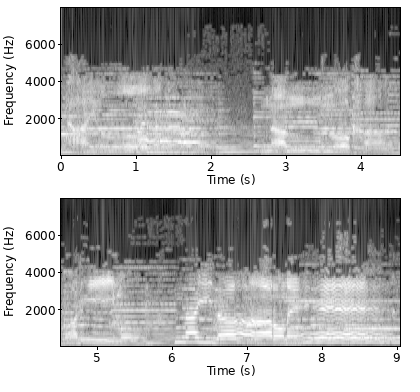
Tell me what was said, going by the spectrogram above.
たよ何の変わりもないだろうね。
